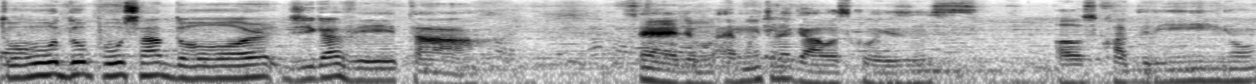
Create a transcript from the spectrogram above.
Tudo puxador de gaveta. Sério, é muito legal as coisas. Ó, os quadrinhos.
